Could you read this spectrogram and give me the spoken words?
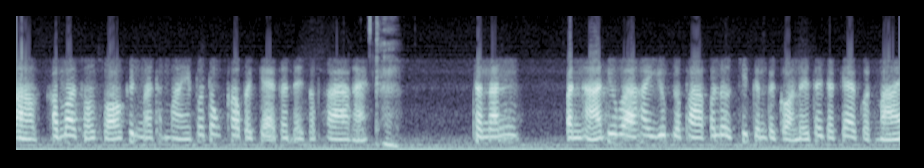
อ่าคำว่าสสขึ้นมาทำไม เพราะต้องเข้าไปแก้กันในสภาไงค่ะฉะนั้นปัญหาที่ว่าให้ยุบสภาก็เลิกคิดกันไปก่อนเลย ถ้าจะแก้กฎหมาย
